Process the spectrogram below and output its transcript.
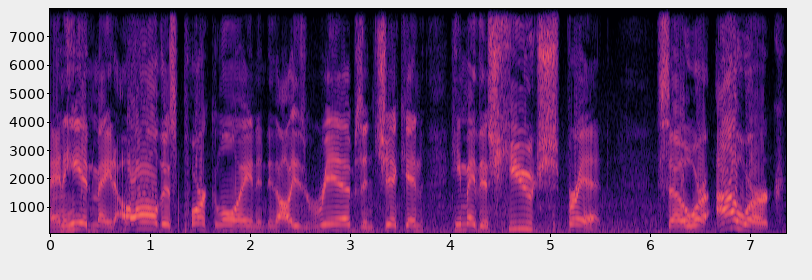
And he had made all this pork loin and all these ribs and chicken. He made this huge spread. So, where I work,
